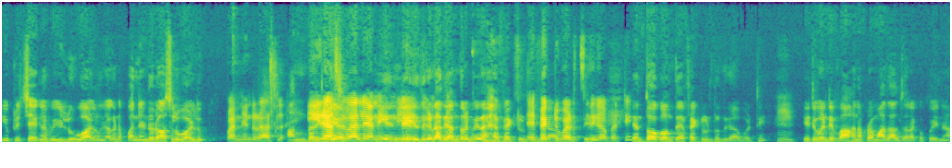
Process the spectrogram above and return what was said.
ఈ ప్రత్యేకంగా వీళ్ళు వాళ్ళని కాకుండా పన్నెండు రాసులు వాళ్ళు పన్నెండు రాశులు ఈ రాశి వాళ్ళే అని ఏం లేదు అది అందరి మీద ఎఫెక్ట్ ఎఫెక్ట్ పడుతుంది కాబట్టి. ఎంతో కొంత ఎఫెక్ట్ ఉంటుంది కాబట్టి ఎటువంటి వాహన ప్రమాదాలు జరగకపోయినా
